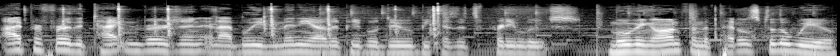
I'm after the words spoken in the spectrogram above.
I prefer the tighten version and I believe many other people do because it's pretty loose. Moving on from the pedals to the wheel.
